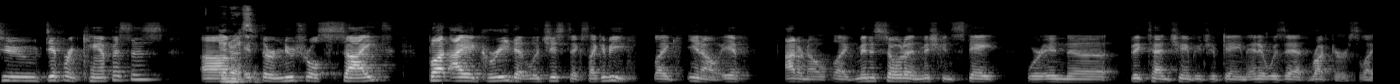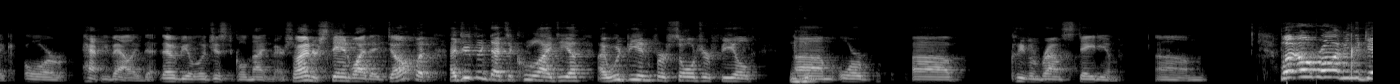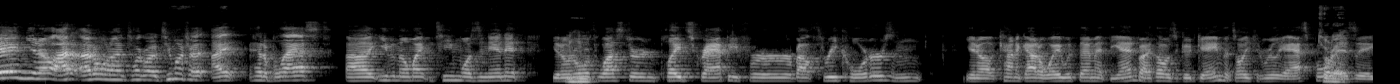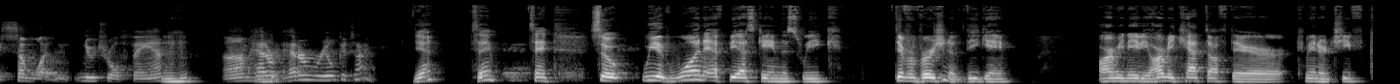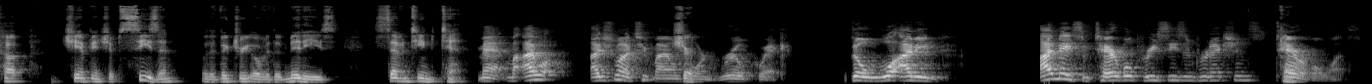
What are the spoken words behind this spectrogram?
to different campuses um, if they're neutral site. But I agree that logistics, like it'd be like you know if I don't know like Minnesota and Michigan State were in the Big Ten championship game and it was at Rutgers, like or Happy Valley, that that would be a logistical nightmare. So I understand why they don't, but I do think that's a cool idea. I would be in for Soldier Field Mhm. um, or uh, Cleveland Browns Stadium. Um, but overall, I mean, the game, you know, I, I don't want to talk about it too much. I, I had a blast, uh, even though my team wasn't in it. You know, Mhm. Northwestern played scrappy for about three quarters and, you know, kind of got away with them at the end, but I thought it was a good game. That's all you can really ask for Totally. as a somewhat neutral fan. hmm Um, had, a, had a real good time. Yeah, same, same. So we had one FBS game this week, different version of the game. Army Navy Army capped off their Commander in Chief Cup championship season with a victory over the Middies, seventeen to ten. Matt, my, I, wa- I just want to toot my own Sure. horn real quick. The I mean, I made some terrible preseason predictions, terrible ones.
